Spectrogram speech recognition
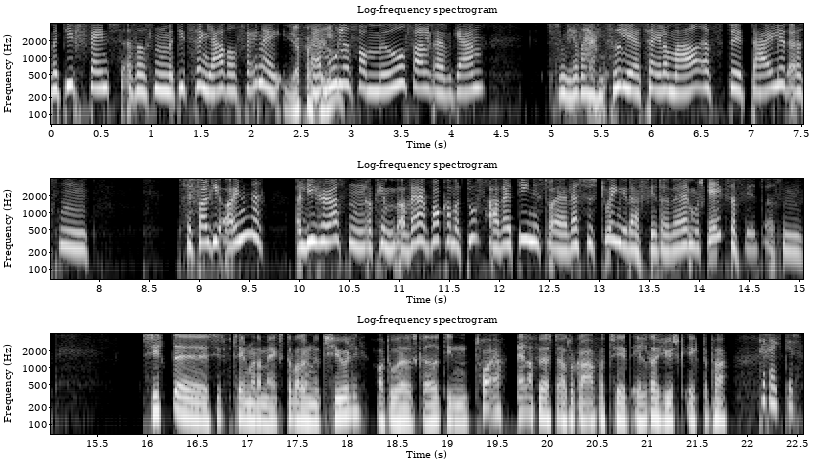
med de fans, altså sådan med de ting, jeg har været fan af. Ja, for Jeg har mulighed for at møde folk, og jeg vil gerne, som vi har snakket om tidligere, jeg taler meget. Altså, det er dejligt at sådan, se folk i øjnene, og lige høre sådan, okay, og hvad, hvor kommer du fra? Hvad er din historie? Hvad synes du egentlig, der er fedt, og hvad er måske ikke så fedt? Og sådan, Sidst, øh, sidst fortalte mig der, Max, der var du Tivoli, og du havde skrevet dine, tror jeg, allerførste autografer til et ældre jysk ægtepar. det er rigtigt.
